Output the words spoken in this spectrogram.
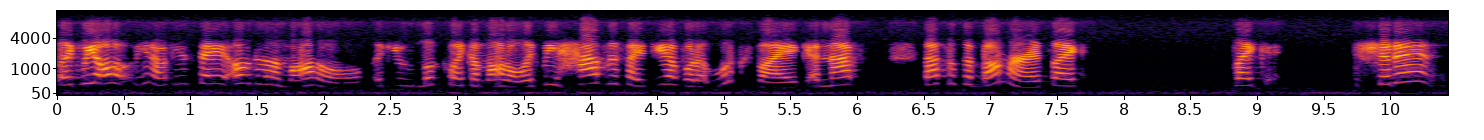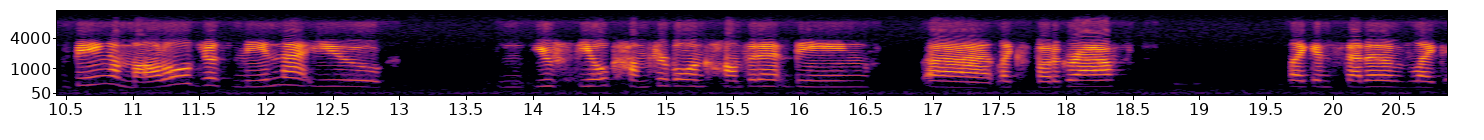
like we all you know if you say oh they're a model like you look like a model. Like we have this idea of what it looks like and that's that's what's a bummer. It's like like shouldn't being a model just mean that you you feel comfortable and confident being uh, like photographed like instead of like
